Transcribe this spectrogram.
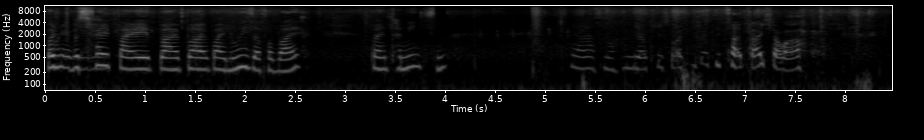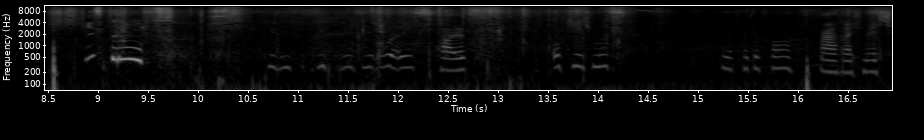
Wollen wir übers Feld bei, bei, bei, bei Luisa vorbei? Bei den Taninzen? Ja, das machen Ja, okay, ich weiß nicht, ob die Zeit reicht, aber. Wie ist Beruf? wir. Wie, wie, wie viel Uhr ist? Halb. Okay, ich muss. Ja, Viertel vor. Ah, reicht nicht.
